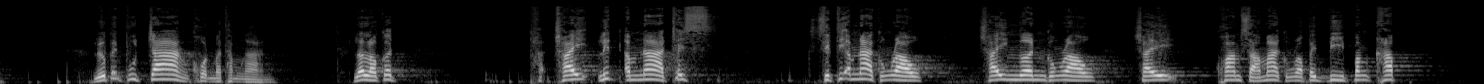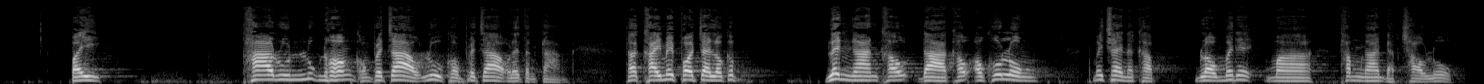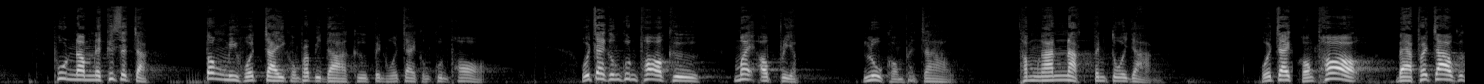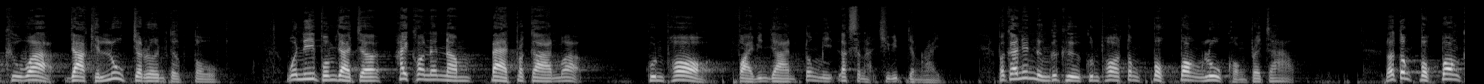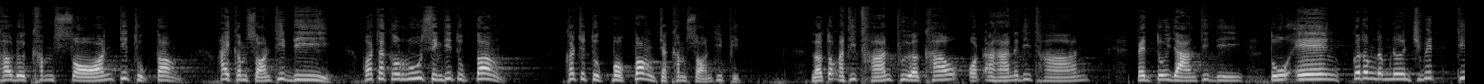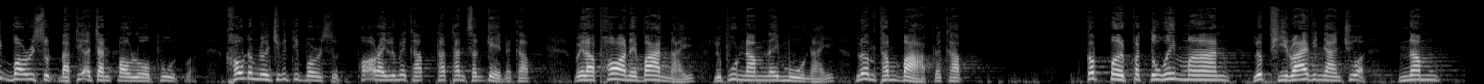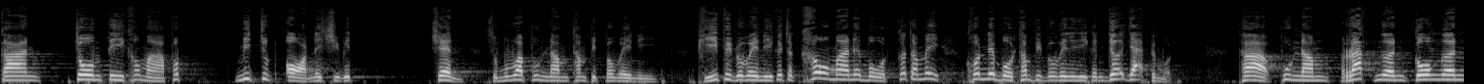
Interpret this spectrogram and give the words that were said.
หรือเป็นผู้จ้างคนมาทำงาน แล้วเราก็ใช้ฤทธิ์อำนาจใช้สิทธิอำนาจของเรา ใช้เงินของเรา ใช้ความสามารถของเราไปบีบบังคับ ไปทารุณลูกน้องของพระเจ้า ลูกของพระเจ้าอะไรต่างๆ ถ้าใครไม่พอใจเราก็เล่นงานเขาด่าเขาเอาเขาลงไม่ใช่นะครับ เราไม่ได้มาทำงานแบบชาวโลก ผู้นำในคริสตจักรต้องมีหัวใจของพระบิดาคือเป็นหัวใจของคุณพ่อ หัวใจของคุณพ่อคือไม่เอาเปรียบลูกของพระเจ้าทำงานหนักเป็นตัวอย่าง หัวใจของพ่อ แบบพระเจ้าก็คือว่าอยากเห็นลูกเจริญเติบโต วันนี้ผมอยากจะให้ข้อแนะนำแปดประการว่า คุณพ่อฝ่ายวิญญาณต้องมีลักษณะชีวิตอย่างไร ประการที่หนึ่งก็คือคุณพ่อต้องปกป้องลูกของพระเจ้า เราต้องปกป้องเขาโดยคำสอนที่ถูกต้อง ให้คำสอนที่ดี เพราะถ้าเขารู้สิ่งที่ถูกต้อง เขาจะถูกปกป้องจากคำสอนที่ผิด เราต้องอธิษฐานเผื่อเขาอดอาหารอธิษฐาน เป็นตัวอย่างที่ดี ตัวเองก็ต้องดำเนินชีวิตที่บริสุทธิ์แบบที่อาจารย์เปาโลพูดว่าเขาดำเนินชีวิตที่บริสุทธิ์เพราะอะไรรู้ไหมครับ ถ้าท่านสังเกตนะครับ เวลาพ่อในบ้านไหน หรือผู้นำในหมู่ไหน เริ่มทำบาปนะครับ ก็เปิดประตูให้มารหรือผีร้ายวิญญาณชั่วนำการโจมตีเข้ามา เพราะมีจุดอ่อนในชีวิต เช่น สมมุติว่าผู้นำทำผิดประเวณี ผีผิดประเวณีก็จะเข้ามาในโบสถ์ก็ทำให้คนในโบสถ์ทำผิดประเวณีกันเยอะแยะไปหมด ถ้าผู้นำรักเงินโกงเงิน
